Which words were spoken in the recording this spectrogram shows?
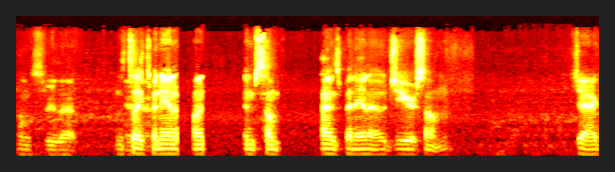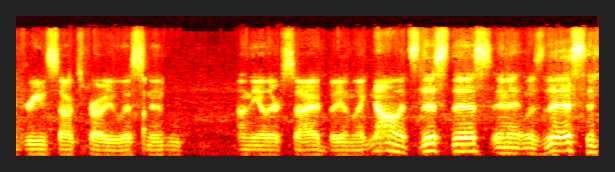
comes through that. It's Yeah. like banana punch and sometimes banana OG or something. Jack Greenstock's probably listening on the other side, being like, "No, it's this, this, and it was this."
